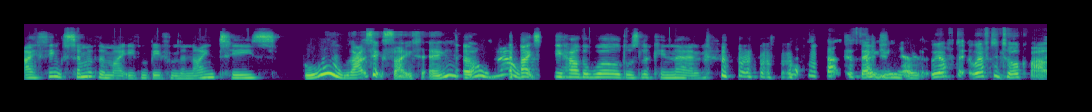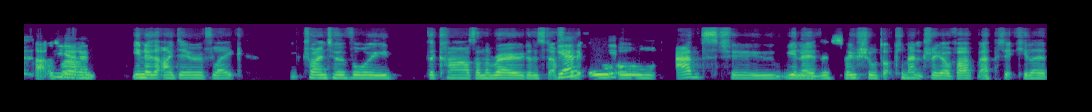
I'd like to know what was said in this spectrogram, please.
I think some of them might even be from the 90s. Ooh, that's exciting. Uh, oh, wow. I'd like to see how the world was looking then. that's, that's, the thing, you know, we have to we have to talk about that as yeah. well. You know, the idea of like trying to avoid the cars on the road and stuff, yeah. but it all, yeah. all, adds to you know yeah. the social documentary of a, a, particular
